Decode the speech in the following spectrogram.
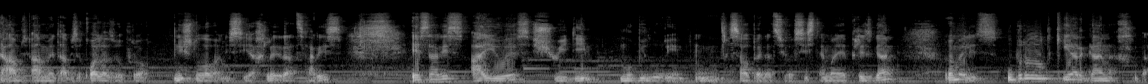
და ამ ამ ეტაპზე ყველაზე უფრო ნიშნულოვანი სიახლე რაც არის ეს არის iOS 7 მობილური საოპერაციო სისტემა Apple-ისგან რომელიც უბრალოდ კი არ განახლდა.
